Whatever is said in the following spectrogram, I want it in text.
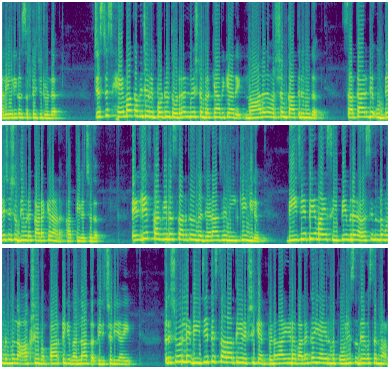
അലയൊലികൾ സൃഷ്ടിച്ചിട്ടുണ്ട്. ജസ്റ്റിസ് ഹേമ കമ്മിറ്റി റിപ്പോർട്ടിൽ തുടരന്വേഷണം പ്രഖ്യാപിക്കാതെ നാലര വർഷം കാത്തിരുന്നത് സർക്കാരിന്റെ ഉദ്ദേശശുദ്ധിയുടെ കടക്കലാണ് കത്തിവെച്ചത്. എൽ ഡി എഫ് കൺവീനർ സ്ഥാനത്ത് നിന്ന് ജയരാജനെ നീക്കിയെങ്കിലും ബി ജെ പിയുമായി സി പി എമ്മിന് രഹസ്യബന്ധമുണ്ടെന്നുള്ള ആക്ഷേപം പാർട്ടിക്ക് വല്ലാത്ത തിരിച്ചടിയായി. തൃശൂരിലെ ബി ജെ പി സ്ഥാനാർത്ഥിയെ രക്ഷിക്കാൻ പിണറായിയുടെ വലം കൈയായിരുന്ന പോലീസ് ഉദ്യോഗസ്ഥന്മാർ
